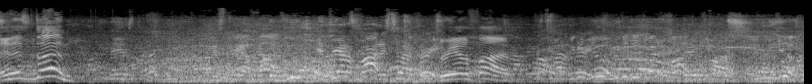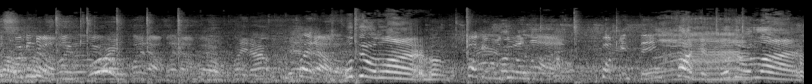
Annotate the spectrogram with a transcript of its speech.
And it's done. It's three out of five. It's three out of five. It's two out of three. Three out of five. We can do it. We can do it right five. We can do it. Let's fucking do it. Play it out. Play it out. Play it out. Play it out. We'll do it live. Fucking, we'll do it live. Fucking thing. Fuck it. We'll do it live.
